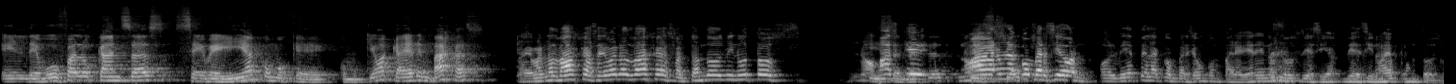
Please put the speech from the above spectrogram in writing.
el de Buffalo, Kansas, se veía como que, como que iba a caer en bajas. Ahí van las bajas, ahí van las bajas, faltando dos minutos, no más que no hagan una conversión. Olvídate la conversión, compadre. Vienen otros 19 puntos.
